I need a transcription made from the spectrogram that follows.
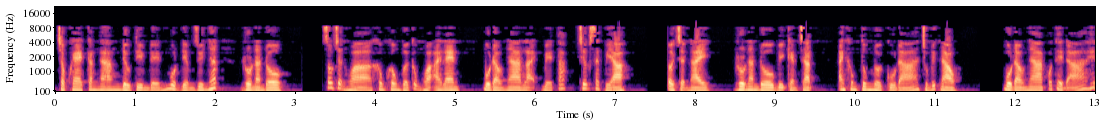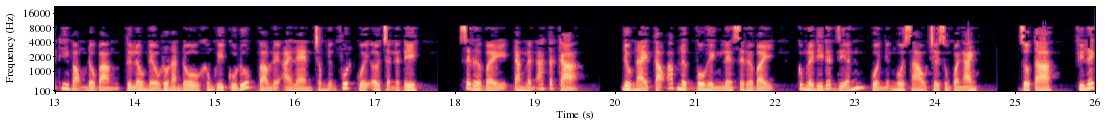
chọc khe căng ngang đều tìm đến một điểm duy nhất, Ronaldo. Sau trận hòa 0-0 với Cộng hòa Ireland, Bồ Đào Nha lại bế tắc trước Serbia. Ở trận này, Ronaldo bị kèm chặt, anh không tung nổi cú đá trúng đích nào. Bồ Đào Nha có thể đã hết hy vọng đầu bảng từ lâu nếu Ronaldo không ghi cú đúp vào lưới Ireland trong những phút cuối ở trận lượt đi. CR7 đang lấn át tất cả. Điều này tạo áp lực vô hình lên CR7, cũng lấy đi đất diễn của những ngôi sao chơi xung quanh anh. Jota, Felix,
